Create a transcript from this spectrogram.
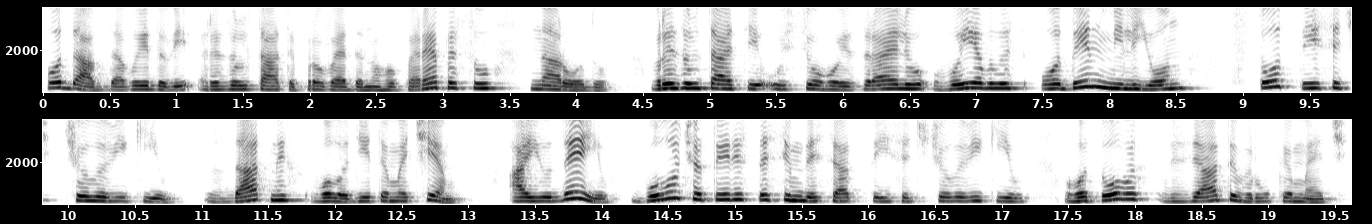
подав Давидові результати проведеного перепису народу. В результаті усього Ізраїлю виявилось 1 мільйон 100 тисяч чоловіків, здатних володіти мечем, а юдеїв було 470 тисяч чоловіків, готових взяти в руки меч.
